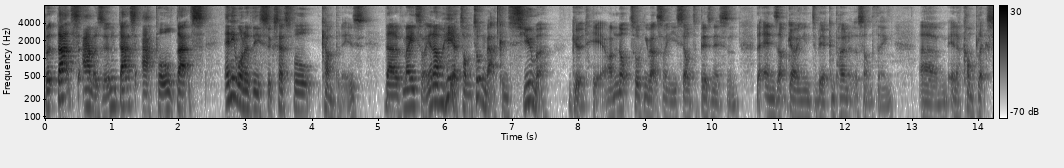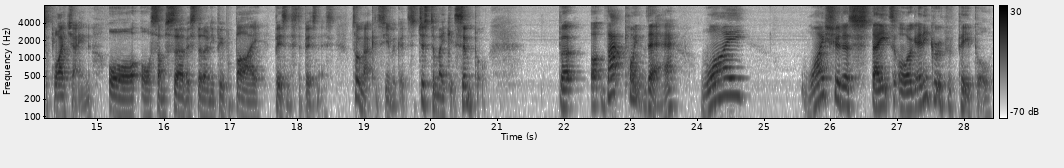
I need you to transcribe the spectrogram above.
but that's Amazon, that's Apple, that's any one of these successful companies that have made something. And I'm here, Tom, I'm talking about consumer good here. I'm not talking about something you sell to business and that ends up going in to be a component of something um, in a complex supply chain or or some service that only people buy business to business. I'm talking about consumer goods, just to make it simple. But at that point there, why why should a state or any group of people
